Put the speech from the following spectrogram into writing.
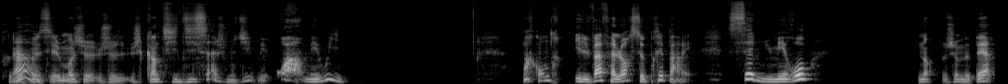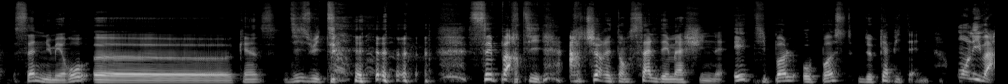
Tout Ah, à fait. mais c'est moi, je- quand il dit ça, je me dis, mais waouh, mais oui. Par contre, il va falloir se préparer. Scène numéro. Non, je me perds. Scène numéro euh, 15, 18. C'est parti. Archer est en salle des machines et Tipol au poste de capitaine. On y va.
